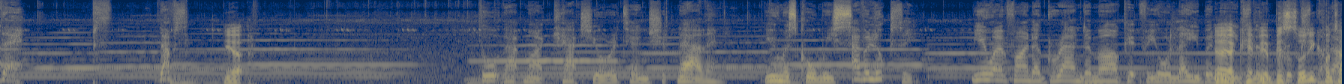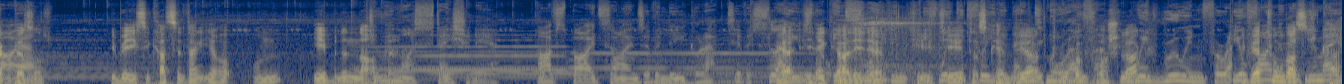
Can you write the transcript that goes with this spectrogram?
there? Psst, loves. Ja. Thought that might catch your attention. Now then, you must call me. Have a look, see. You won't find a grander market for your labor Ja, ja, kennen wir. Bist du die Crookston that I am. Kontaktperson? Hier bin ich. Sie kratzt entlang ihrer unebenen Narbe. My station here, I've spied signs of illegal activity. Ja, illegale Identität, das kennen wir. Ein kluger Vorschlag. tun, them was ich kann.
